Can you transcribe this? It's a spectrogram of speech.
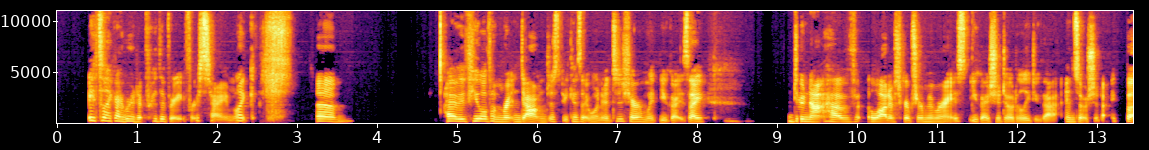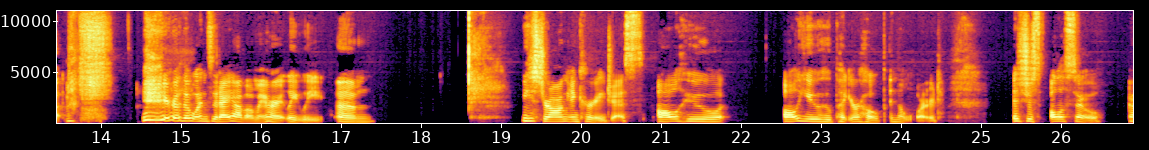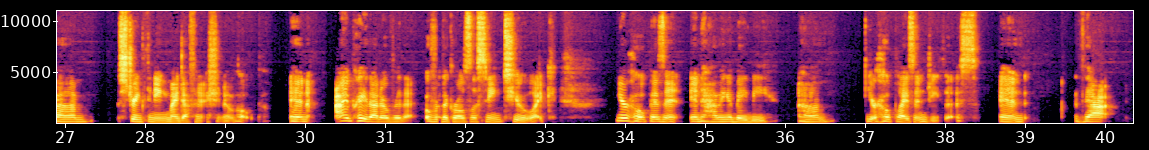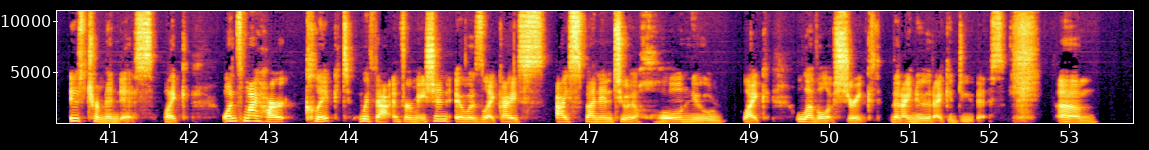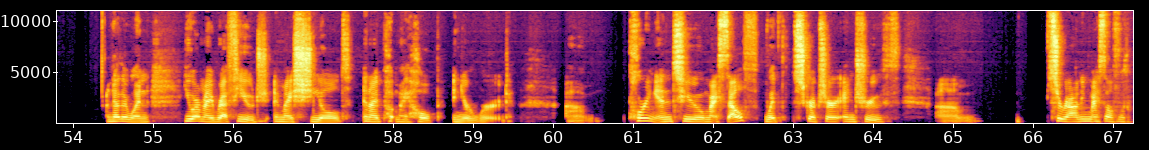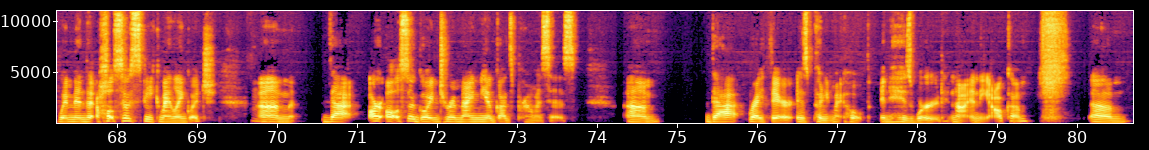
it's like I read it for the very first time. Like um I have a few of them written down just because I wanted to share them with you guys. I mm-hmm. do not have a lot of scripture memorized. You guys should totally do that, and so should I. But here are the ones that I have on my heart lately. Um, be strong and courageous, all who, all you who put your hope in the Lord. It's just also um, strengthening my definition of hope, and I pray that over the over the girls listening to like your hope isn't in having a baby. Um, your hope lies in Jesus. And that is tremendous. Like, once my heart clicked with that information, it was like I, I spun into a whole new, like, level of strength that I knew that I could do this. Um, another one, you are my refuge and my shield, and I put my hope in your word. Um, pouring into myself with scripture and truth, um, surrounding myself with women that also speak my language, mm-hmm. um, that are also going to remind me of God's promises. Um, that right there is putting my hope in His word, not in the outcome. Um,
